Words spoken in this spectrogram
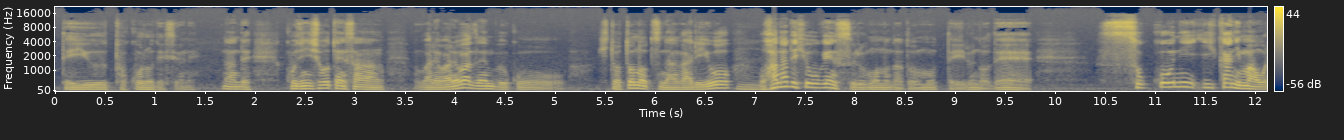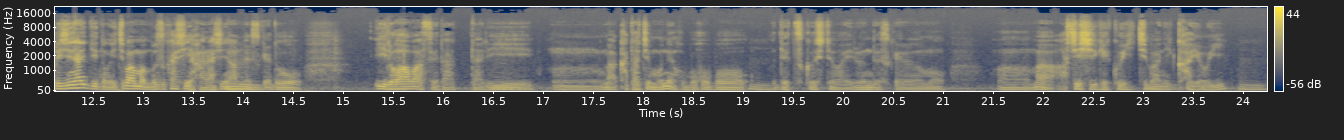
っていうところですよね。なんで個人商店さん我々は全部こう人とのつながりをうん。お花で表現するものだと思っているので、そこにいかにまあオリジナリティというのが一番まあ難しい話なんですけど、色合わせだったり、うん。まあ、形もねほぼほぼで尽くしてはいるんですけれども、うんまあ足しげく市場に通いうん。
